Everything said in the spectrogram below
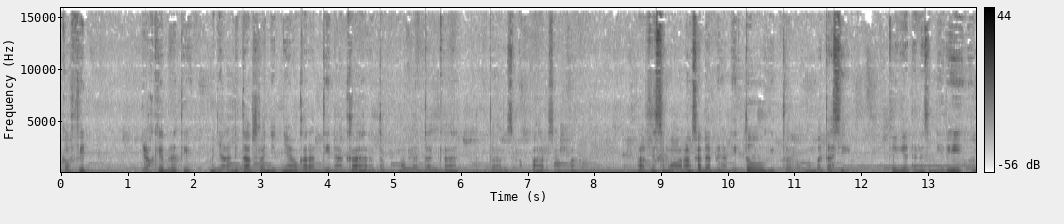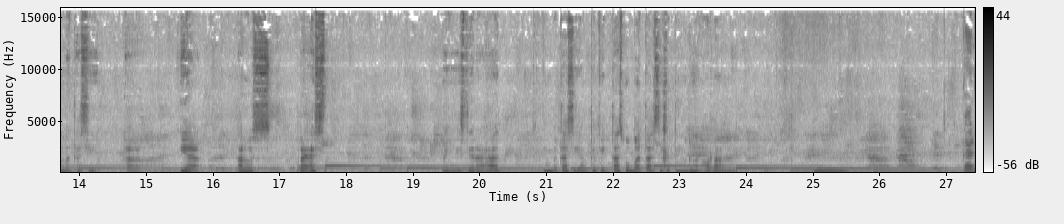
covid ya oke berarti menjalani tahap selanjutnya karantina kah atau pengobatan kah atau harus apa harus apa harusnya semua orang sadar dengan itu gitu membatasi kegiatannya sendiri membatasi uh, ya harus rest banyak istirahat membatasi aktivitas membatasi ketemu dengan orang hmm. kan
